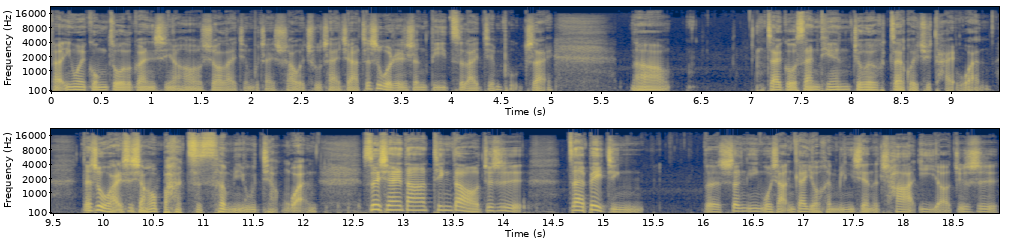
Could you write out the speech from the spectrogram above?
呃，因为工作的关系，然后需要来柬埔寨稍微出差一下。这是我人生第一次来柬埔寨。那再过三天就会再回去台湾，但是我还是想要把紫色迷雾讲完。所以现在大家听到就是在背景的声音，我想应该有很明显的差异啊，就是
